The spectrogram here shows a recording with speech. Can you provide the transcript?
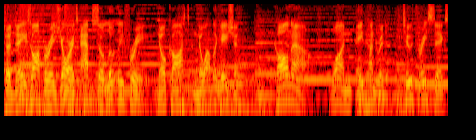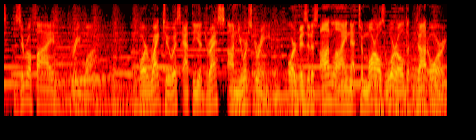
Today's offer is yours absolutely free, no cost, no obligation. Call now 1 800 236 0531 or write to us at the address on your screen or visit us online at tomorrowsworld.org.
